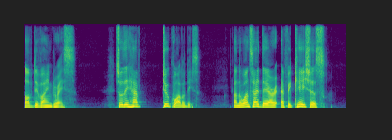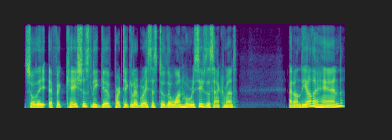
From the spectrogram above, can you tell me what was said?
of divine grace. So they have two qualities. On the one side, they are efficacious, so they efficaciously give particular graces to the one who receives the sacrament. And on the other hand,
